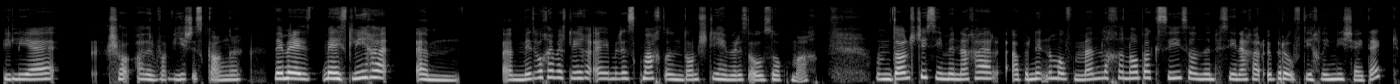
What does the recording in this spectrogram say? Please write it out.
Billett schon, oder wie ist es gegangen? Nein, wir haben, wir haben das gleiche, ähm, am Mittwoch haben wir, das gleiche, haben wir das gemacht und am Donnerstag haben wir das auch so gemacht. Und am Donnerstag sind wir nachher aber nicht nur auf dem männlichen oben sondern sind nachher über auf die kleine Scheideck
